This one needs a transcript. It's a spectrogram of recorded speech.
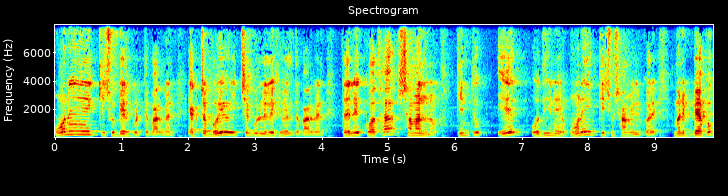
অনেক কিছু বের করতে পারবেন। একটা বইও ইচ্ছা করলে লিখে ফেলতে পারবেন। তাহলে কথা সামান্য। কিন্তু এর অধীনে অনেক কিছু সামিল করে। মানে ব্যাপক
